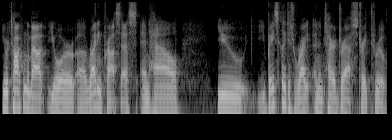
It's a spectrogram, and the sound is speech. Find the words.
you were talking about your uh, writing process and how you you basically just write an entire draft straight through.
